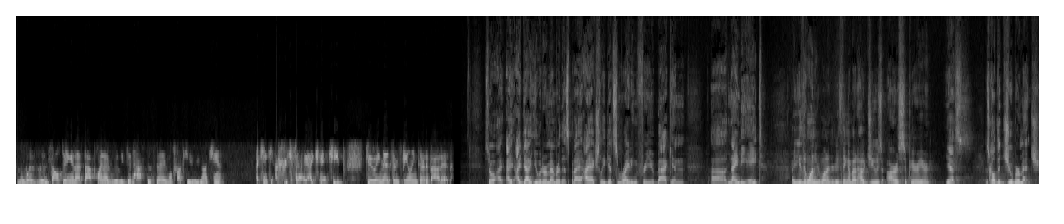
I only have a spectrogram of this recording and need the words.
It was insulting, and at that point, I really did have to say, "Well, fuck you." You know, I can't, I can't, I can't keep doing this and feeling good about it. So I, I, I doubt you would remember this, but I, I, actually did some writing for you back in '98. Uh, are you the one who wanted to do a thing about how Jews are superior? Yes. It's called the Jubermensch.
